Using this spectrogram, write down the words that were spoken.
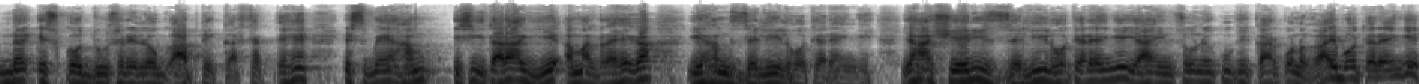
न इसको दूसरे लोग आप ठीक कर सकते हैं। इसमें हम इसी तरह ये अमल रहेगा, ये हम जलील होते रहेंगे। यहाँ शहरी जलील होते रहेंगे, यहाँ इंसानी हकूक के कारकुन गायब होते रहेंगे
